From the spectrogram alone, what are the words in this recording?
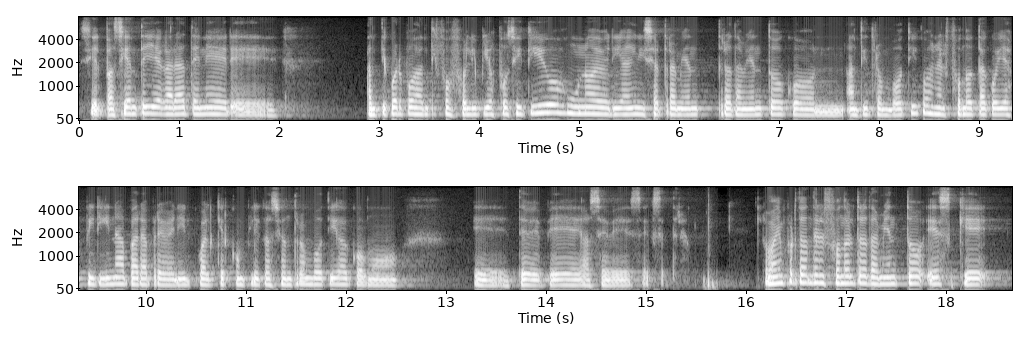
Si el paciente llegara a tener eh, anticuerpos antifosfolipios positivos, uno debería iniciar tratamiento con antitrombóticos, en el fondo taco y aspirina, para prevenir cualquier complicación trombótica como eh, TBP, ACVs, etc. Lo más importante en el fondo del tratamiento es que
